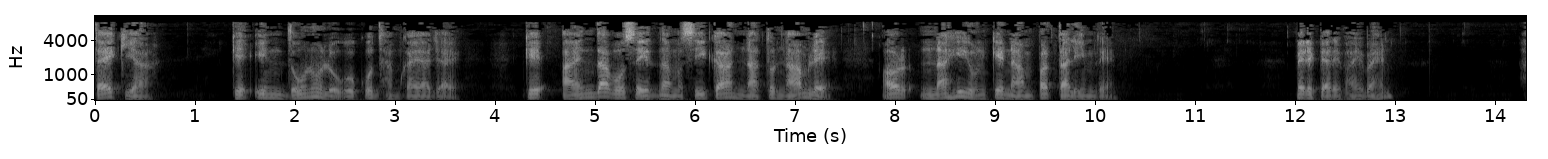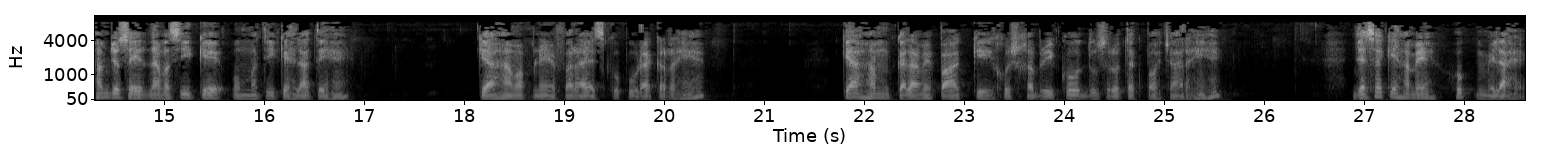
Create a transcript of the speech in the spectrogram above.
طے کیا کہ ان دونوں لوگوں کو دھمکایا جائے کہ آئندہ وہ سیدنا مسیح کا نہ تو نام لے اور نہ ہی ان کے نام پر تعلیم دیں۔ میرے پیارے بھائی بہن، ہم جو سیدنا مسیح کے امتی کہلاتے ہیں، کیا ہم اپنے فرائض کو پورا کر رہے ہیں؟ کیا ہم کلام پاک کی خوشخبری کو دوسروں تک پہنچا رہے ہیں؟ جیسا کہ ہمیں حکم ملا ہے،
